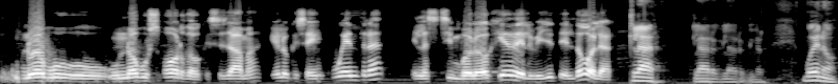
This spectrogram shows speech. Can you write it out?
un, nuevo, un novus ordo que se llama, que es lo que se encuentra en la simbología del billete del dólar. Claro, claro, claro, claro. Bueno,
